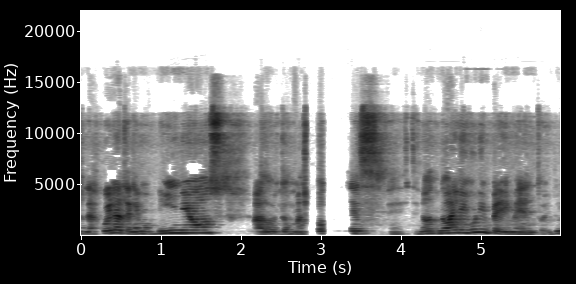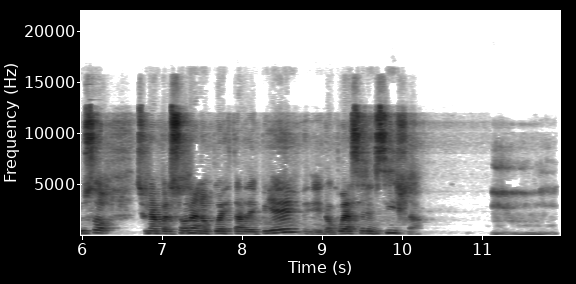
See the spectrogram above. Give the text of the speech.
En la escuela tenemos niños, adultos mayores, este, no, hay ningún impedimento, incluso si una persona no puede estar de pie, eh, lo puede hacer en silla. Mm.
